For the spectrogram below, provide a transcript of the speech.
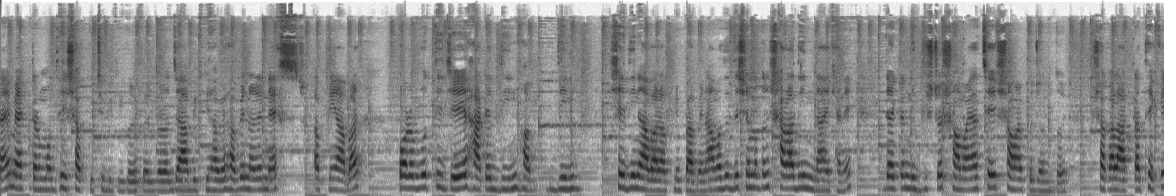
টাইম একটার মধ্যেই সব কিছু বিক্রি করে ফেলবে ওরা। যা বিক্রি হবে হবে, নাহলে নেক্সট আপনি আবার পরবর্তী যে হাটের দিন হব দিন, সেই দিনে আবার আপনি পাবেন। আমাদের দেশের মতন সারা দিন না এখানে। এটা একটা নির্দিষ্ট সময় আছে, এই সময় পর্যন্ত। সকাল আটটা থেকে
